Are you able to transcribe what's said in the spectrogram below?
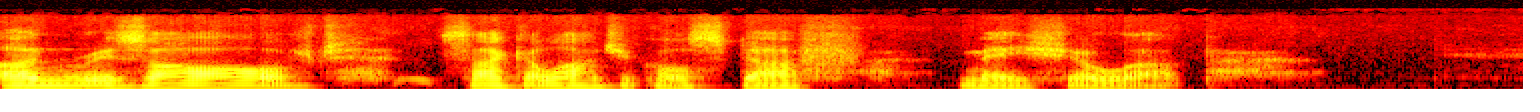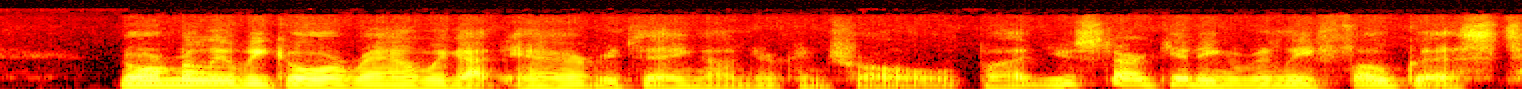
unresolved psychological stuff may show up. Normally, we go around, we got everything under control, but you start getting really focused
